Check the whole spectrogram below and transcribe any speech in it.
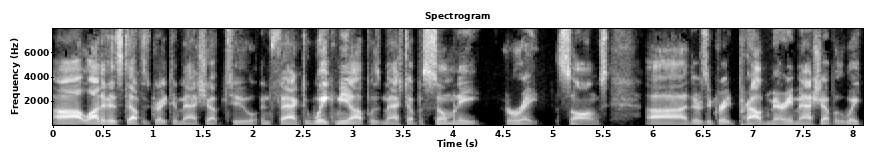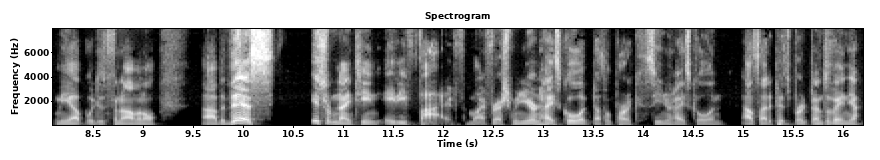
uh, a lot of his stuff is great to mash up to. In fact, "Wake Me Up" was mashed up with so many great songs. Uh, there's a great "Proud Mary" mashup with "Wake Me Up," which is phenomenal. Uh, but this is from 1985, my freshman year in high school at Bethel Park Senior High School in outside of Pittsburgh, Pennsylvania.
